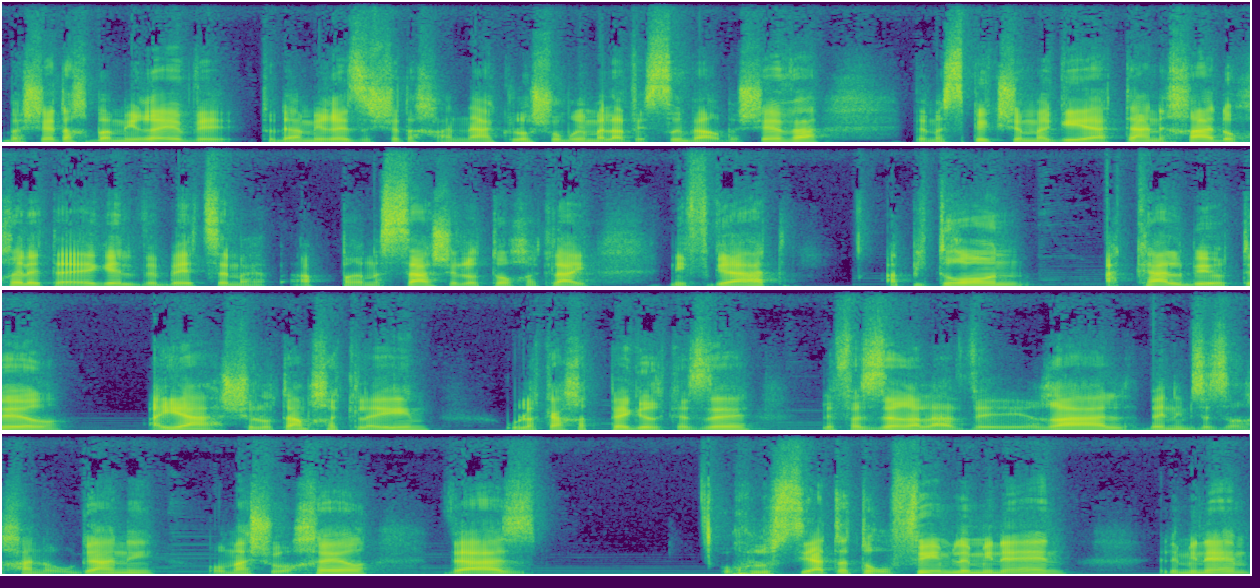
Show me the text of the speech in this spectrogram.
בשטח במרעה, ואתה יודע, מרעה זה שטח ענק, לא שומרים עליו 24/7, ומספיק שמגיע תן אחד, אוכל את העגל, ובעצם הפרנסה של אותו חקלאי נפגעת. הפתרון הקל ביותר היה של אותם חקלאים הוא לקחת פגר כזה, לפזר עליו אה, רעל, בין אם זה זרחן אורגני או משהו אחר, ואז אוכלוסיית הטורפים למיניהם, למיניהם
